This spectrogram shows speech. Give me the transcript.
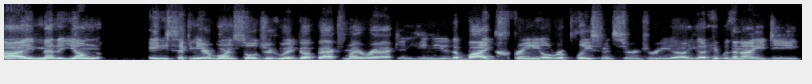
I met a young 82nd Airborne soldier who had got back from Iraq and he needed a bicranial replacement surgery. Uh, he got hit with an IED,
